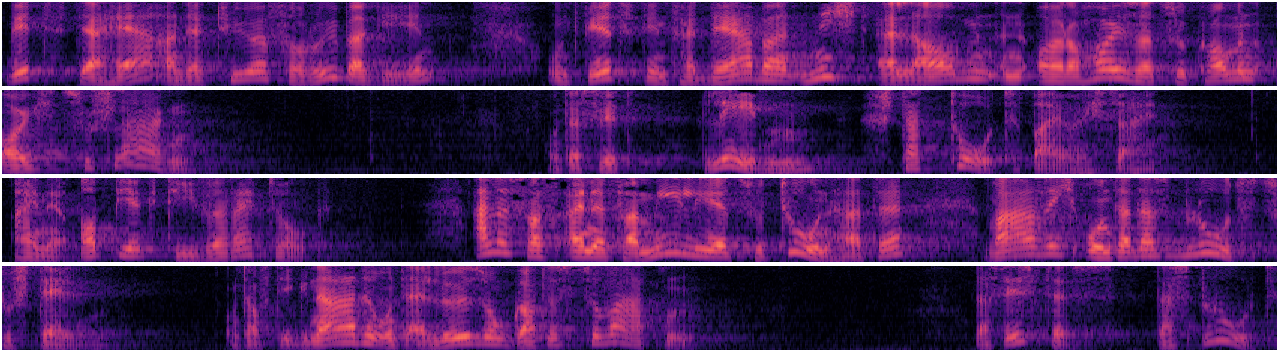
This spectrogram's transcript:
wird der Herr an der Tür vorübergehen und wird dem Verderber nicht erlauben, in eure Häuser zu kommen, euch zu schlagen. Und es wird Leben statt Tod bei euch sein. Eine objektive Rettung. Alles, was eine Familie zu tun hatte, war sich unter das Blut zu stellen und auf die Gnade und Erlösung Gottes zu warten. Das ist es, das Blut.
